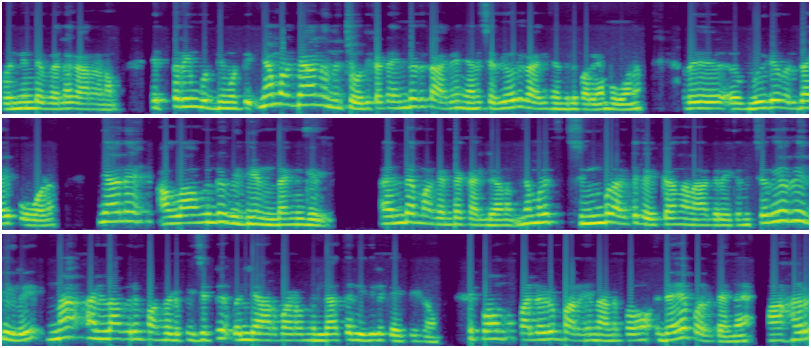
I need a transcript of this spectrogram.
പൊന്നിന്റെ വില കാരണം എത്രയും ബുദ്ധിമുട്ടി. ഞാൻ ഞാനൊന്ന് ചോദിക്കട്ടെ എന്റെ ഒരു കാര്യം ഞാൻ ചെറിയൊരു കാര്യം ഞാൻ പറയാൻ പോവാണ്. അത് വീഡിയോ വലുതായി പോവാണ്. ഞാൻ അള്ളാഹുവിന്റെ വിധി ഉണ്ടെങ്കിൽ എന്റെ മകന്റെ കല്യാണം നമ്മൾ സിമ്പിൾ ആയിട്ട് കഴിക്കാന്നാണ് ആഗ്രഹിക്കുന്നത്. ചെറിയ രീതിയിൽ എന്നാൽ എല്ലാവരും പങ്കെടുപ്പിച്ചിട്ട് വലിയ ആർഭാടമൊന്നും ഇല്ലാത്ത രീതിയിൽ കഴിപ്പിക്കണം ഇപ്പം പലരും പറയുന്നതാണ് ഇപ്പോൾ ഇതേപോലെ തന്നെ മഹർ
